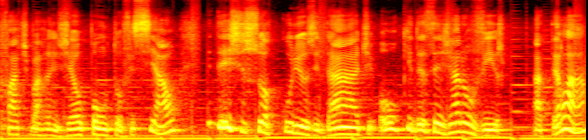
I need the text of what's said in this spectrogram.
fatimarangel.oficial e deixe sua curiosidade ou o que desejar ouvir. Até lá!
